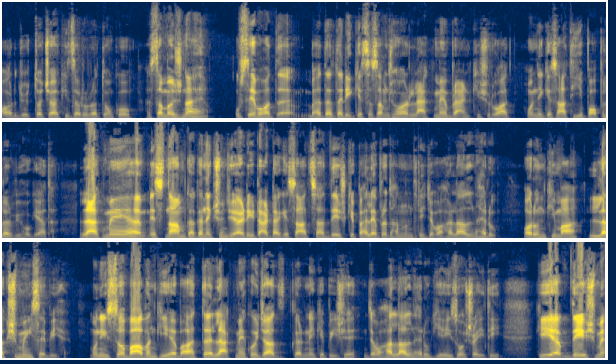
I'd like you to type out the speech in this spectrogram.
और जो त्वचा की ज़रूरतों को समझना है उसे बहुत बेहतर तरीके से समझा और लैकमे ब्रांड की शुरुआत होने के साथ ही ये पॉपुलर भी हो गया था। लैकमे इस नाम का कनेक्शन जे टाटा के साथ साथ देश के पहले प्रधानमंत्री जवाहरलाल नेहरू और उनकी माँ लक्ष्मी से भी है। उन्नीस सौ बावन की यह बात लैकमे को ईजाद करने के पीछे जवाहरलाल नेहरू की यही सोच रही थी कि देश में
